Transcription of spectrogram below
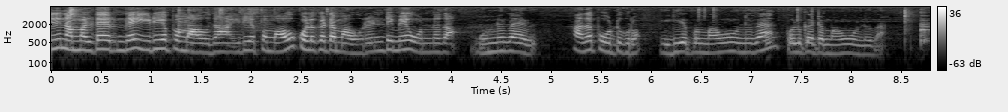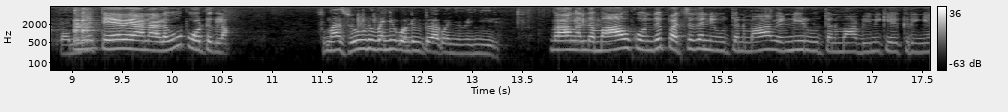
இது நம்மள்ட்ட இருந்த இடியப்ப மாவு தான். இடியப்ப மாவு கொழுக்கட்டை மாவு ரெண்டுமே ஒன்று தான் ஒன்று தான் இது. அதை போட்டுக்கிறோம். இடியப்ப மாவும் ஒன்று தான் கொழுக்கட்டை மாவும் ஒன்று தான் தண்ணி தேவையான அளவு போட்டுக்கலாம். சும்மா சூடு பண்ணி கொண்டுக்கிட்டு வா கொஞ்சம் வெந்நீர். வாங்க இந்த மாவுக்கு வந்து பச்சை தண்ணி ஊற்றணுமா வெந்நீர் ஊற்றணுமா அப்படின்னு கேட்குறீங்க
